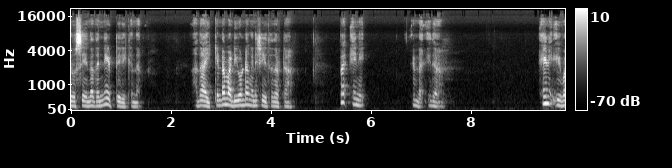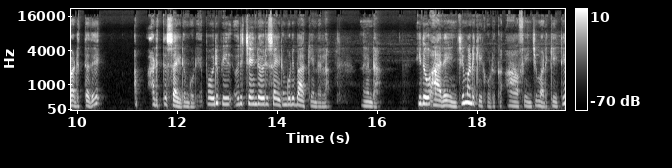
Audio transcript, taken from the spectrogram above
യൂസ് ചെയ്യുന്നത് തന്നെ ഇട്ടിരിക്കുന്നത് അത് അയക്കേണ്ട മടി കൊണ്ട് അങ്ങനെ ചെയ്തത് കേട്ടോ അപ്പം ഇനി ഉണ്ട് ഇത്. ഇനി ഇവ അടുത്തത് അടുത്ത സൈഡും കൂടി. അപ്പോൾ ഒരു പീ ഒരു ചെയിന്റെ ഒരു സൈഡും കൂടി ബാക്കിയുണ്ടല്ലോ. അതുകൊണ്ട കണ്ട. ഇത് അര ഇഞ്ച് മടക്കി കൊടുക്കുക. ഹാഫ് ഇഞ്ച് മടക്കിയിട്ട്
